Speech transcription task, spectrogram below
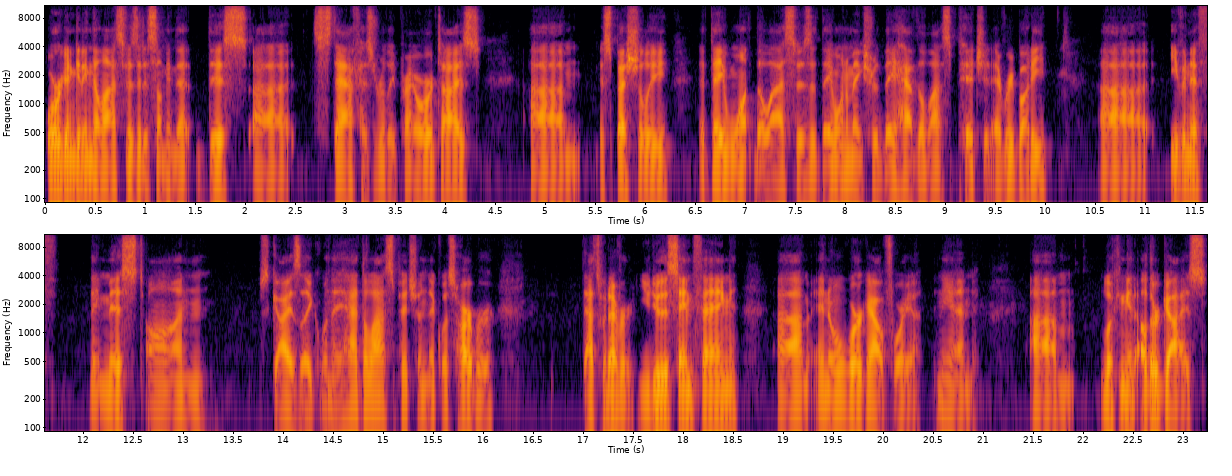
Oregon getting the last visit is something that this uh, staff has really prioritized, um, especially that they want the last visit. They want to make sure they have the last pitch at everybody. Uh, even if they missed on guys like when they had the last pitch on Nyckoles Harbor, that's whatever. You do the same thing, um, and it'll work out for you in the end. Um, looking at other guys,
